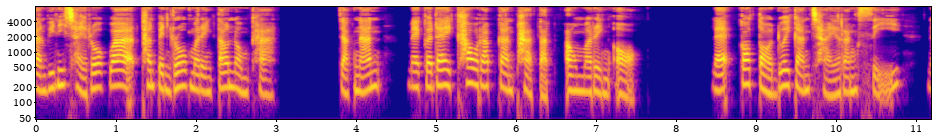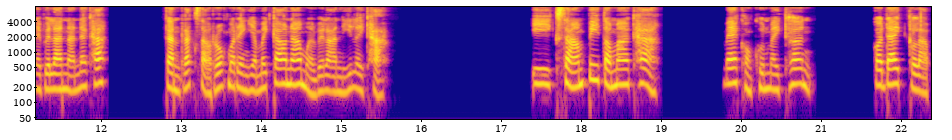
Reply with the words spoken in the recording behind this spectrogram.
การวินิจฉัยโรคว่าท่านเป็นโรคมะเร็งเต้านมค่ะ จากนั้น แม่ก็ได้เข้ารับการผ่าตัดเอามะเร็งออก และก็ต่อด้วยการฉายรังสี ในเวลานั้นนะคะ การรักษาโรคมะเร็งยังไม่ก้าวหน้าเหมือนเวลานี้เลยค่ะ อีกสามปีต่อมาค่ะ แม่ของคุณไมเคิลก็ได้กลับ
